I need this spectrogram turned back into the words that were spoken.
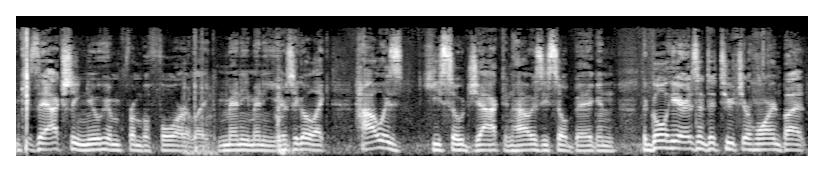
because they actually knew him from before, like many many years ago. Like, how is he so jacked and how is he so big? And the goal here isn't to toot your horn, but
